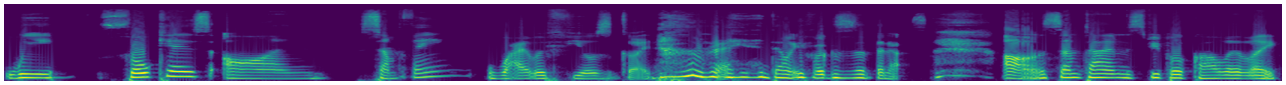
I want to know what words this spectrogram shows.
we focus on something while it feels good, right? And then we focus on something else. Um, sometimes people call it like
